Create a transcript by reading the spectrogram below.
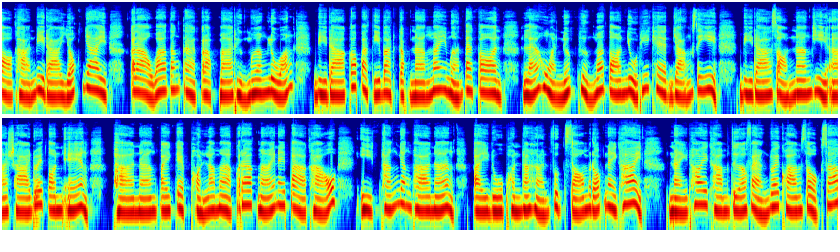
ต่อขานบิดายกใหญ่ กล่าวว่าตั้งแต่กลับมาถึงเมืองหลวง บิดาก็ปฏิบัติกับนางไม่เหมือนแต่ก่อน และหวนนึกถึงเมื่อตอนอยู่ที่เขตหยางซี บิดาสอนนางขี่อาชาด้วยตนเอง พานางไปเก็บผลหมากรากไม้ในป่าเขา อีกทั้งยังพานางไปดูพลทหารฝึกซ้อมรบในค่าย ในถ้อยคำเจือแฝงด้วยความโศกเศร้า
